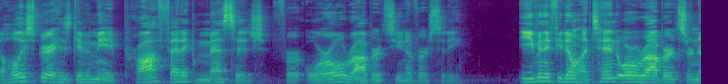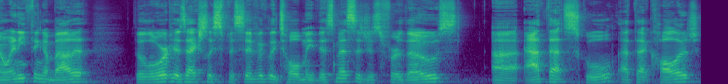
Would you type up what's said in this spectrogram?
The Holy Spirit has given me a prophetic message for Oral Roberts University. Even if you don't attend Oral Roberts or know anything about it, the Lord has actually specifically told me this message is for those uh, at that school, at that college,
